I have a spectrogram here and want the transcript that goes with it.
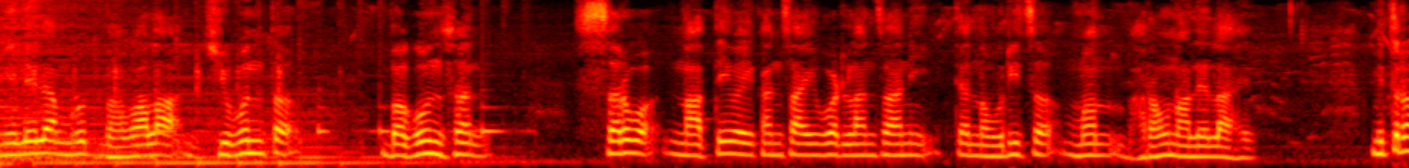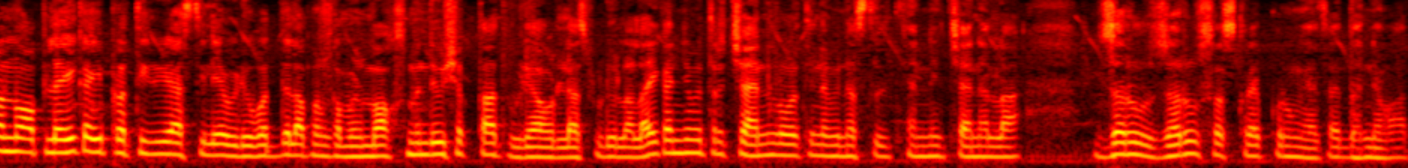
मेलेल्या मृत भावाला जिवंत बघून सण. सर्व नातेवाईकांचा आईवडिलांचं आणि त्या नवरीचं मन भरावून आलेलं आहे. मित्रांनो आपल्याही काही प्रतिक्रिया असतील या व्हिडिओबद्दल आपण कमेंट बॉक्समध्ये देऊ शकतात. व्हिडिओ आवडल्यास व्हिडिओला लाईक आणि मित्र चॅनलवरती नवीन असतील त्यांनी चॅनलला जरूर जरूर सबस्क्राईब करून घ्यायचा आहे. धन्यवाद.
